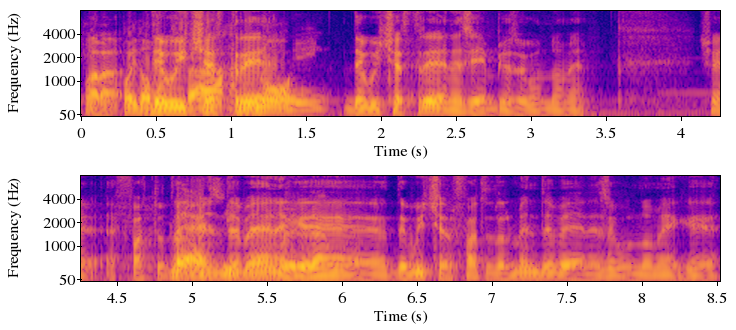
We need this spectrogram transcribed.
Guarda, poi The Witcher, 3, noi... The Witcher 3 è un esempio secondo me. Cioè, è fatto talmente Beh, sì, bene che The Witcher è fatto talmente bene secondo me che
